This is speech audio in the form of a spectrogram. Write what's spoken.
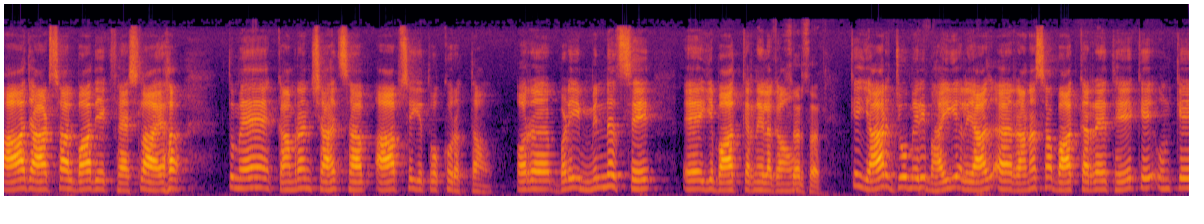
आज आठ साल बाद एक फ़ैसला आया तो मैं कामरान शाहिद साहब आपसे ये तो रखता हूँ और बड़ी मिन्नत से ये बात करने लगा हूँ सर सर। कि यार जो मेरे भाई अलियाज राणा साहब बात कर रहे थे कि उनके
